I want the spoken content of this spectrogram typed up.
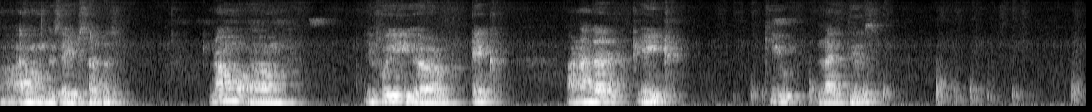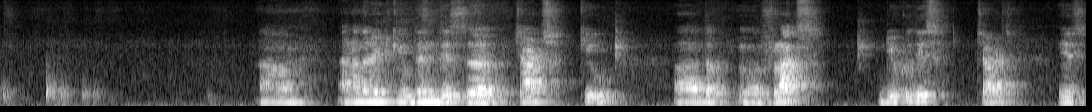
uh, among these eight surfaces now um, if we uh, take another 8 cube like this um, another 8 cube then this uh, charge q uh, the uh, flux due to this charge is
